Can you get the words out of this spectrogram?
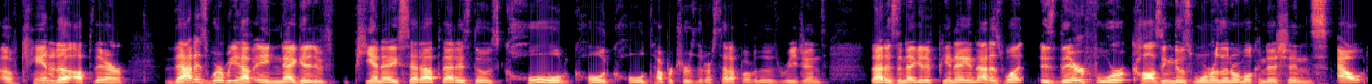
of Canada up there, that is where we have a negative PNA set up. That is those cold, cold, cold temperatures that are set up over those regions. That is a negative PNA, and that is what is therefore causing those warmer than normal conditions out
